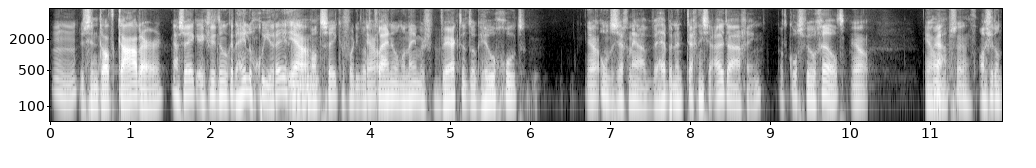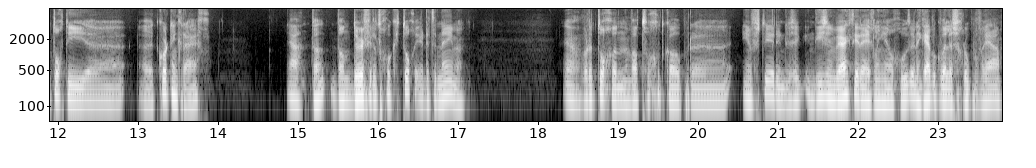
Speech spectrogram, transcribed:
mhm. Dus in dat kader, Ja, zeker. Ik vind het ook een hele goede regeling. Ja. Want zeker voor die wat Ja. kleine ondernemers werkt het ook heel goed Ja. om te zeggen, nou ja, we hebben een technische uitdaging. Dat kost veel geld. ja, ja, Ja. 100%. Als je dan toch die eh, eh, korting krijgt, ja, dan, dan durf je dat gokje toch eerder te nemen. Ja. Wordt het toch een wat goedkopere investering. Dus ik, in die zin werkt die regeling heel goed. En ik heb ook wel eens geroepen van ja,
